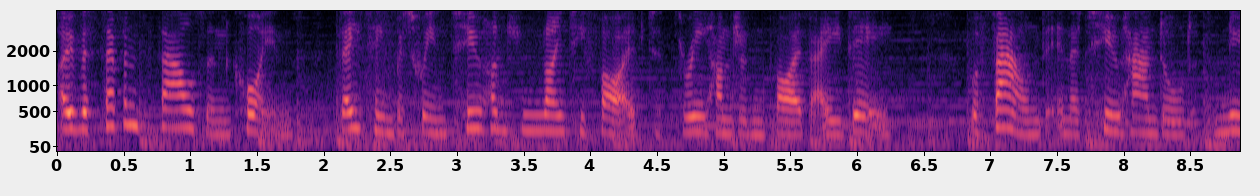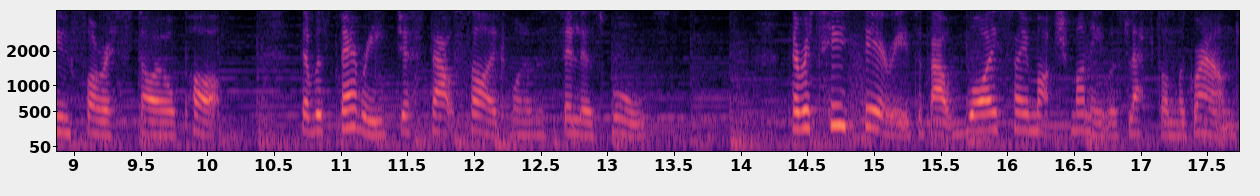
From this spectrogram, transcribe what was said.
Over 7,000 coins dating between 295 to 305 AD, were found in a two-handled New Forest style pot that was buried just outside one of the villa's walls. There are two theories about why so much money was left on the ground.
